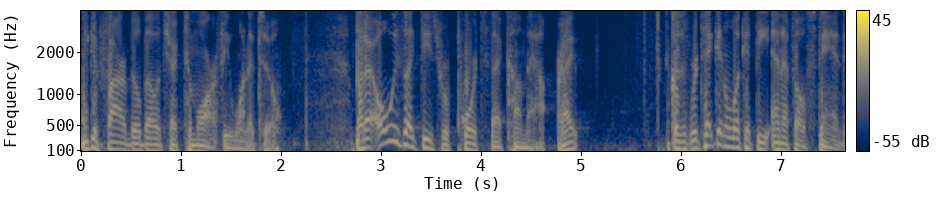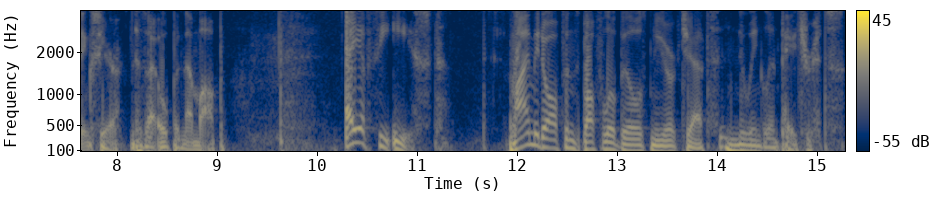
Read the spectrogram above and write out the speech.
He could fire Bill Belichick tomorrow if he wanted to. But I always like these reports that come out, right? Because if we're taking a look at the NFL standings here as I open them up, AFC East, Miami Dolphins, Buffalo Bills, New York Jets, New England Patriots.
